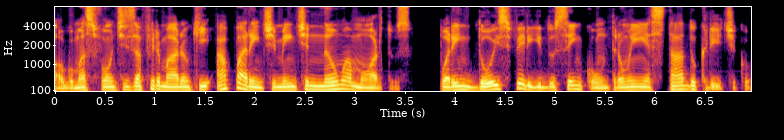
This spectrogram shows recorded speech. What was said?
Algumas fontes afirmaram que aparentemente não há mortos, porém dois feridos se encontram em estado crítico.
